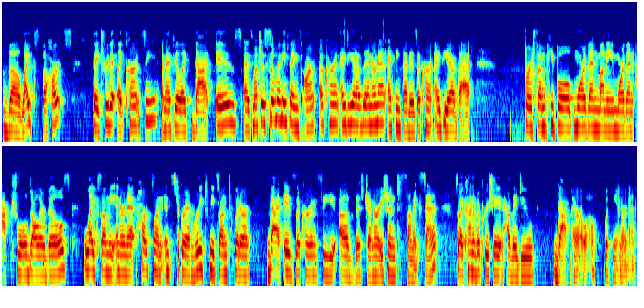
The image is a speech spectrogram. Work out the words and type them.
the likes, the hearts. They treat it like currency, and I feel like that is, as much as so many things aren't a current idea of the internet, I think that is a current idea that for some people, more than money, more than actual dollar bills, likes on the internet, hearts on Instagram, retweets on Twitter, that is the currency of this generation to some extent. So I kind of appreciate how they do that parallel with the internet.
